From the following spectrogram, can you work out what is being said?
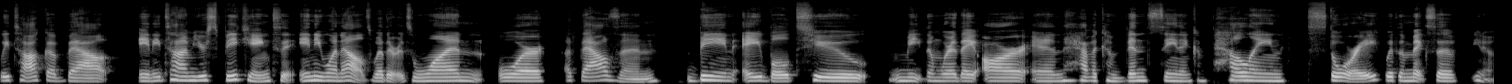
we talk about anytime you're speaking to anyone else, whether it's one or a thousand, being able to meet them where they are and have a convincing and compelling story with a mix of, you know,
